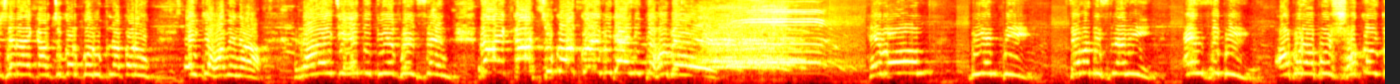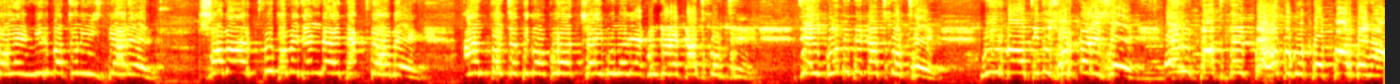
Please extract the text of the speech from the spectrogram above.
এসে রায় কার্যকর করুক না করুক, এইটা হবে না। রায় যেহেতু দিয়ে ফেলছেন, রায় কার্যকর করে বিদায় নিতে হবে। এবং বিএনপি জামাত ইসলামী, এনসিপি অপর অপর সকল দলের নির্বাচনী ইশতেহারের সবার প্রথম এজেন্ডায় থাকতে হবে। আন্তর্জাতিক অপরাধ ট্রাইব্যুনালে এখন যারা কাজ করছে যে এই গতিতে কাজ করছে, নির্বাচিত সরকার এসে এই কাজকে ব্যাহত করতে পারবে না।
